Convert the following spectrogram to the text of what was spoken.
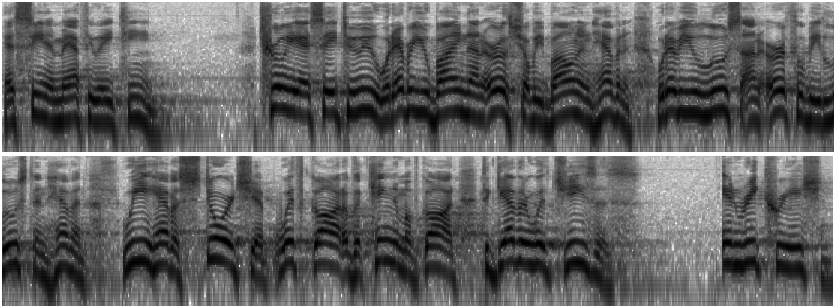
as seen in Matthew 18. Truly I say to you, whatever you bind on earth shall be bound in heaven. Whatever you loose on earth will be loosed in heaven. We have a stewardship with God of the kingdom of God together with Jesus in recreation.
